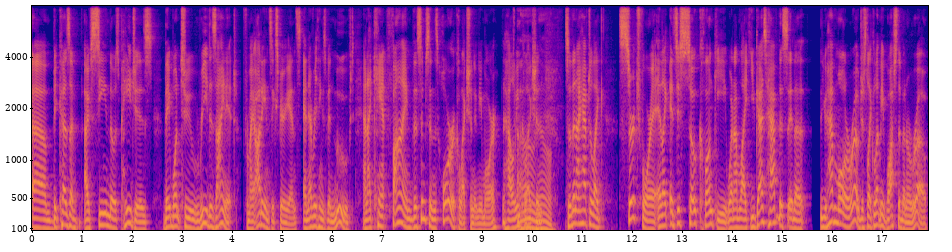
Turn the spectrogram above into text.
um, because I've I've seen those pages, they want to redesign it for my audience experience, and everything's been moved, and I can't find the Simpsons horror collection anymore, the Halloween collection. no. So then I have to like search for it, and like it's just so clunky when I'm like, you guys have this in a, you have them all in a row, just like let me watch them in a row.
